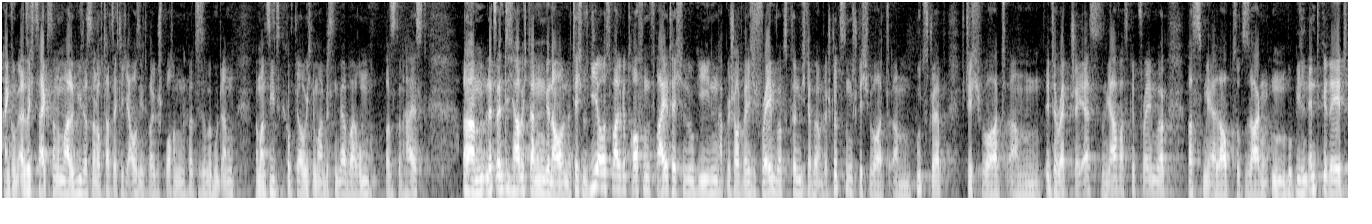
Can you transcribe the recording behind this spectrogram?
also ich zeige es dann nochmal, wie das dann auch tatsächlich aussieht, weil gesprochen hört sich immer gut an. Wenn man sieht, kommt glaube ich nochmal ein bisschen mehr bei rum, was es dann heißt. Ähm, letztendlich habe ich dann genau eine Technologieauswahl getroffen, freie Technologien, habe geschaut, welche Frameworks können mich dabei unterstützen, Stichwort ähm, Bootstrap, Stichwort ähm, Interact.js, ein JavaScript-Framework, was mir erlaubt, sozusagen am mobilen Endgerät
